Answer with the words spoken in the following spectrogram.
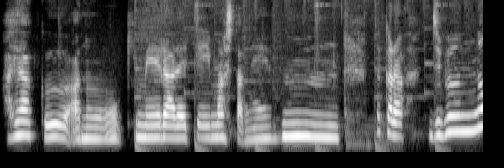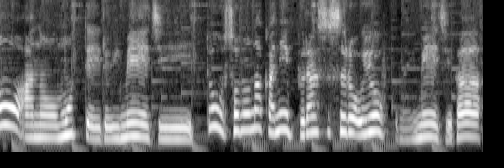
早く、あの、決められていましたね。うんだから自分の、あの持っているイメージとその中にプラスするお洋服のイメージが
